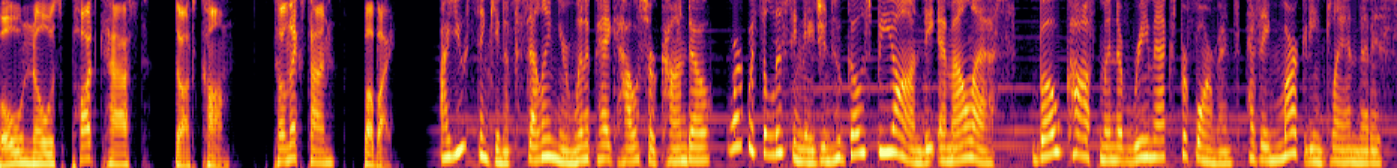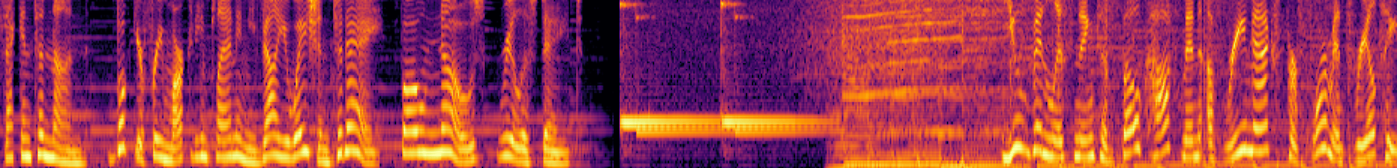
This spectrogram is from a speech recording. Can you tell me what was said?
boknowspodcast.com. Till next time, bye bye. Are you thinking of selling your Winnipeg house or condo? Work with the listing agent who goes beyond the MLS. Bo Kaufman of REMAX Performance has a marketing plan that is second to none. Book your free marketing plan and evaluation today. Bo knows real estate. You've been listening to Bo Kaufman of REMAX Performance Realty.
